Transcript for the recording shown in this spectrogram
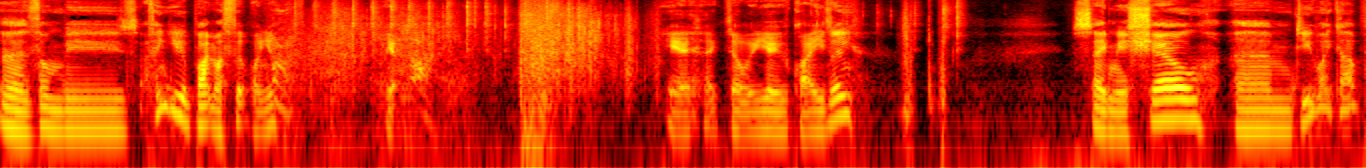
Uh, zombies. I think you bite my foot, won't you? Yeah. Yeah, I dealt with you quite easily. Save me a shell. Um, do you wake up?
